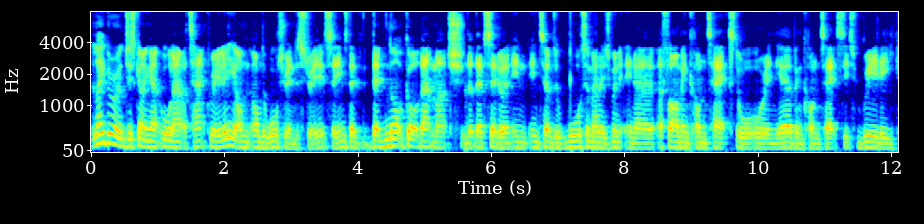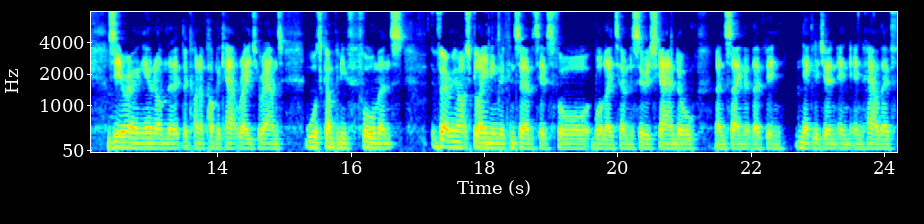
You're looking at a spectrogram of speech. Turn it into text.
Labour are just going all out attack really on, on the water industry. It seems they've they've not got that much that they've said in, in terms of water management in a, a farming context or, or in the urban context. It's really zeroing in on the, the kind of public outrage around water company performance very much blaming the Conservatives for what they term the sewage scandal and saying that they've been negligent in, in how they've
